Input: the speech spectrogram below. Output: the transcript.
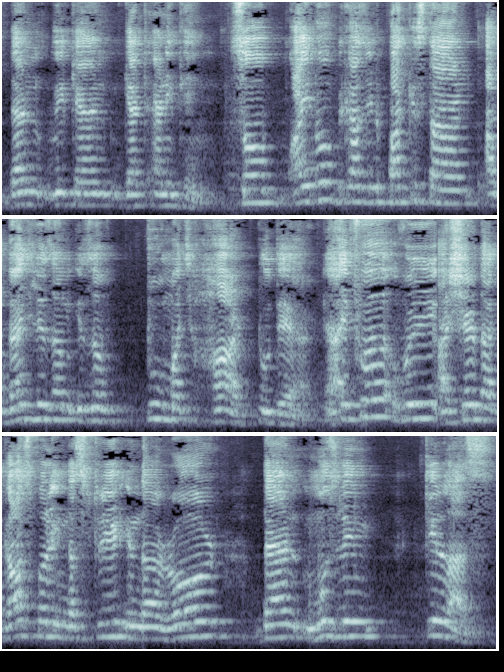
then we can get anything. So I know because in Pakistan, evangelism is a too much hard to there. If uh, we share the gospel in the street, in the road, then Muslim kill us.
